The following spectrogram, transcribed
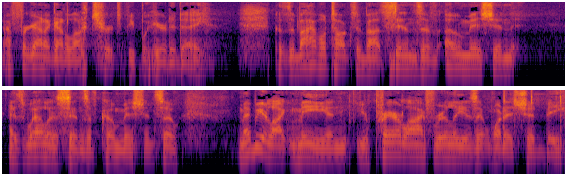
I forgot I got a lot of church people here today because the Bible talks about sins of omission as well as sins of commission. So maybe you're like me and your prayer life really isn't what it should be.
